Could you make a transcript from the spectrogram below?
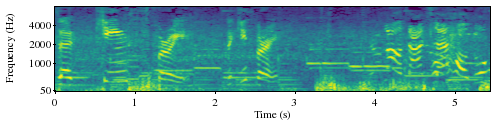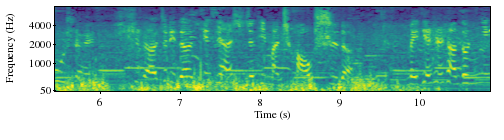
The Kingsbury，The Kingsbury。浪打起来好多雾水。是的，这里的天气还是整体蛮潮湿的，每天身上都黏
